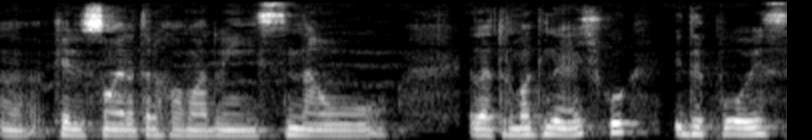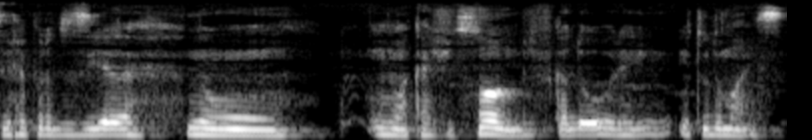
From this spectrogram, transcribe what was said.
uh, aquele som era transformado em sinal eletromagnético e depois se reproduzia no, numa caixa de som, amplificador e, e tudo mais.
